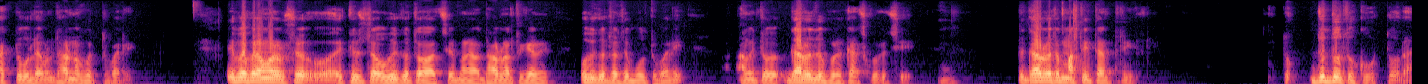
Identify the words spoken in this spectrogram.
থাকতো বলে আমরা ধারণা করতে পারি। এ ব্যাপারে আমার কিছুটা অভিজ্ঞতা আছে মানে ধারণা থেকে আমি অভিজ্ঞতা থেকে বলতে পারি। আমি তো গারোদের উপরে কাজ করেছি। তো গারো তো মাতৃতান্ত্রিক। তো যুদ্ধ তো করতো ওরা।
